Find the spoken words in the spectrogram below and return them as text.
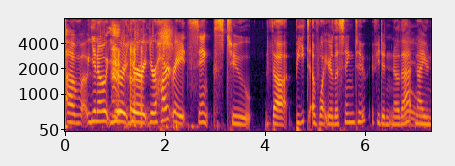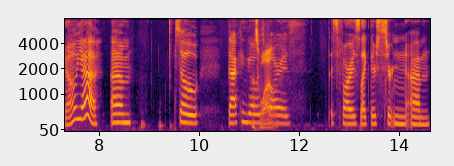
um, you know, your your your heart rate syncs to the beat of what you're listening to. If you didn't know that, now you know. Yeah. Um, so that can go That's as wild. far as as far as like there's certain um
